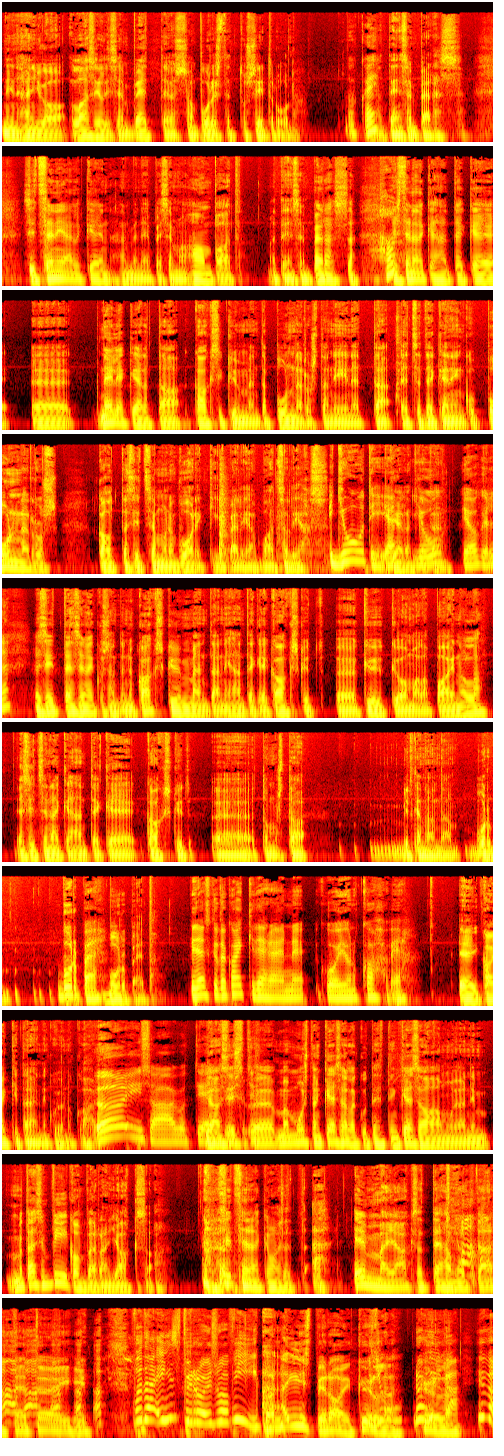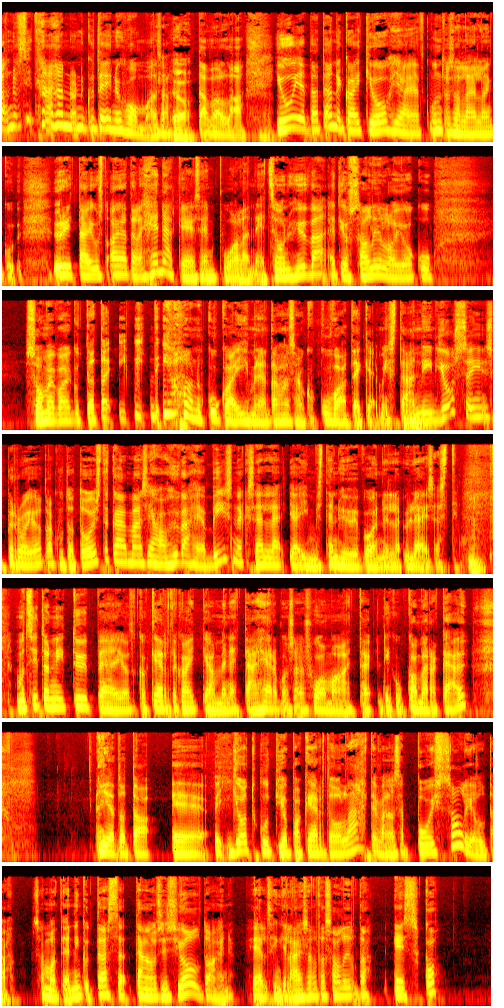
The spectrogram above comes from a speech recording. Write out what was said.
niin hän juo lasillisen vettä, jossa on puristettu sitruuna. Okei. Okay. Mä teen sen perässä. Sitten sen jälkeen hän menee pesemään hampaat. Mä teen sen perässä. Aha. Ja sen jälkeen hän tekee äh, neljä kertaa 20 punnerusta niin, että, että se tekee niin kuin punnerus kautta sitten semmoinen vuorikiipeliä vatsalihassa. Juu, tiedän. Juu, joo, kyllä. Ja sitten sen kun se on tehnyt 20, niin hän tekee 20 ö, kyykkyä omalla painolla. Ja sitten sen jälkeen hän tekee 20 tuommoista, mitkä ne on nämä, bur, Burpee. burpeita. Pitäisikö kaikki tehdä ennen kuin on juonut kahvia? Ei kaikki tämä ennen kuin on kahvia. Ei saa, kun Ja siis ö, mä muistan kesällä, kun tehtiin kesäaamuja, niin mä taisin viikon verran jaksaa. Sitten sen jälkeen mä sanoin, että äh, en mä jaksa tehdä, mutta lähtee töihin. mutta inspiroi sua viikon. Äh, inspiroi, kyllä. Juu, no kyllä. hyvä, hyvä. No sitten hän on niinku tehnyt hommansa Joo. tavallaan. Joo, ja tätä ne kaikki ohjaajat kuntosaleilla niin yrittää just ajatella, he näkee sen puolen, että se on hyvä, että jos salilla on joku somevaikuttaja tai ihan kuka ihminen tahansa, joka kuvaa tekemistään, niin jos se inspiroi jotakuta toista käymään, sehän on hyvä heidän bisnekselle ja ihmisten hyvinvoinnille yleisesti. Hmm. Mutta sitten on niitä tyyppejä, jotka kerta kaikkiaan menettää hermonsa, jos huomaa, että niinku kamera käy. Ja tota, e, jotkut jopa kertoo lähtevänsä pois salilta. Samaten niin kuin tässä, tämä on siis joltain helsinkiläiseltä salilta. Esko,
